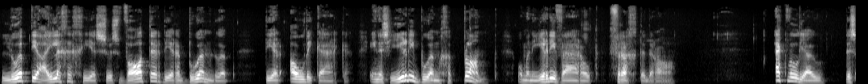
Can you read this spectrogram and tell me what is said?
loop die Heilige Gees soos water deur 'n boom loop deur al die kerke en is hierdie boom geplant om in hierdie wêreld vrug te dra. Ek wil jou dis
